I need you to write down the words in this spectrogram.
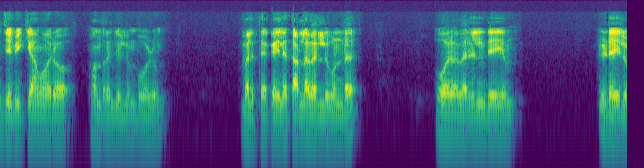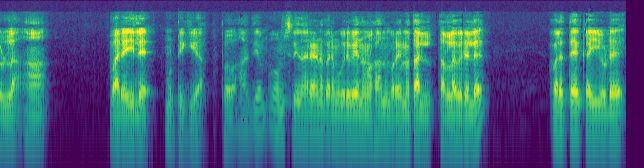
ജപിക്കാം ഓരോ മന്ത്രം ചൊല്ലുമ്പോഴും. വലത്തെ കൈയിലെ തള്ള വിരലുകൊണ്ട് ഓരോ വിരലിന്റെയും ഇടയിലുള്ള ആ വരയിൽ മുട്ടിക്കുക. അപ്പോൾ ആദ്യം ഓം ശ്രീനാരായണ പരമഗുരുവേ നമഹ എന്ന് പറയുമ്പോൾ തൽ തള്ളവിരൽ വലത്തെ കൈയുടെ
